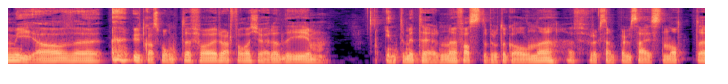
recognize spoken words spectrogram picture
mye av uh, utgangspunktet for i hvert fall å kjøre de intermitterende faste protokollene, f.eks. 16.8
